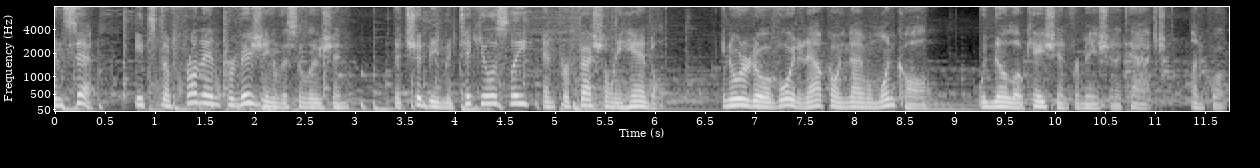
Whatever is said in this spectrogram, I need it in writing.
and SIP. It's the front end provisioning of the solution that should be meticulously and professionally handled in order to avoid an outgoing 911 call with no location information attached. Unquote.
